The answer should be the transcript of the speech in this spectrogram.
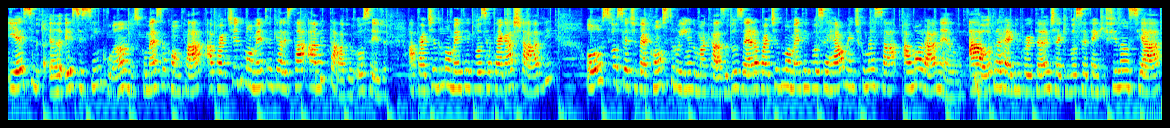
e esse, eh, esses cinco anos começa a contar a partir do momento em que ela está habitável, ou seja, a partir do momento em que você pega a chave ou se você estiver construindo uma casa do zero a partir do momento em que você realmente começar a morar nela. A outra regra importante é que você tem que financiar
